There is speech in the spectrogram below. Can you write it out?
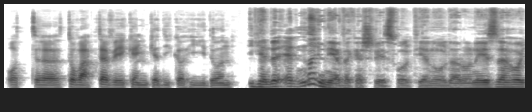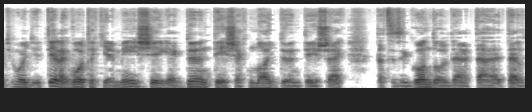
ott ö, tovább tevékenykedik a hídon. Igen, de nagyon érdekes rész volt ilyen oldalról nézve, hogy, hogy tényleg voltak ilyen mélységek, döntések, nagy döntések, tehát ezért gondold el, te, te,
